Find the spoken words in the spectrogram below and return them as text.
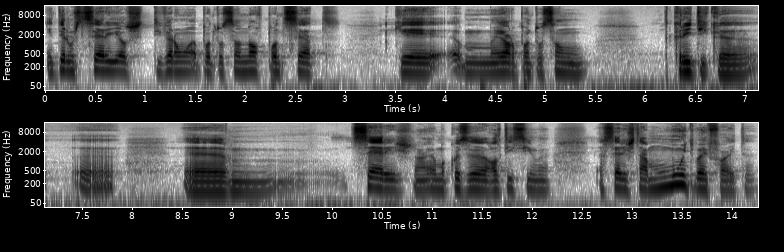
em termos de série, eles tiveram a pontuação 9.7, que é a maior pontuação de crítica uh, um, de séries, não é? é uma coisa altíssima. A série está muito bem feita,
